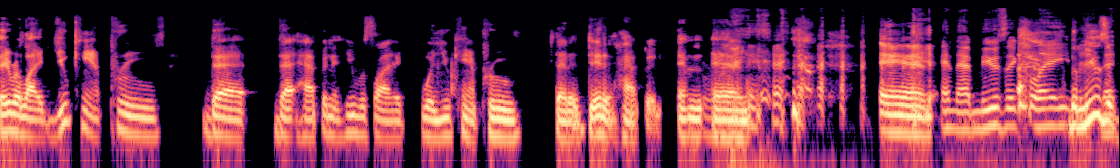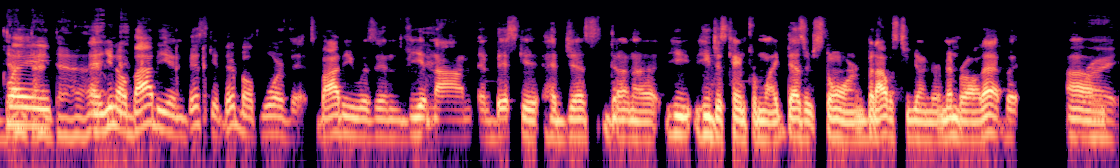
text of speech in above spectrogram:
They were like, you can't prove that that happened, and he was like, well, you can't prove that it didn't happen. And and and and that music played. the music that dun, played, dun, dun. and you know, Bobby and Biscuit, they're both war vets. Bobby was in Vietnam, and Biscuit had just done a he he just came from like Desert Storm, but I was too young to remember all that. But um, right.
